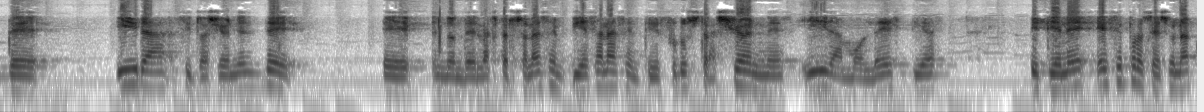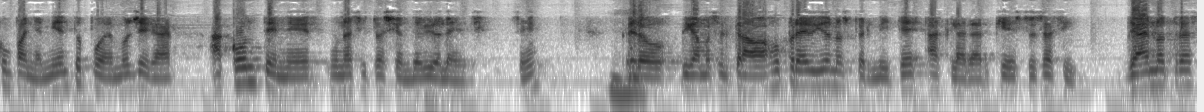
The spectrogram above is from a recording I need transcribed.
de ira, situaciones de eh, en donde las personas empiezan a sentir frustraciones, ira, molestias, y tiene ese proceso un acompañamiento, podemos llegar a contener una situación de violencia, ¿sí? Pero, digamos, el trabajo previo nos permite aclarar que esto es así. Ya en otras,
